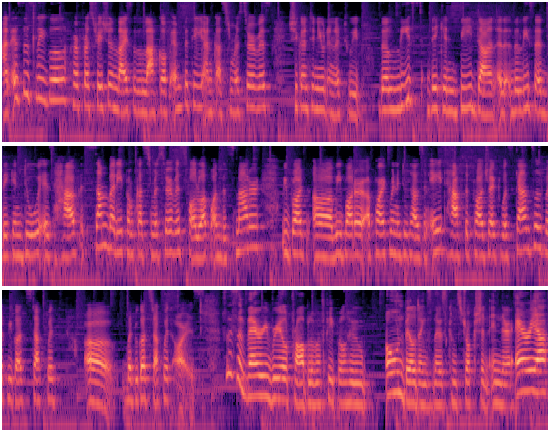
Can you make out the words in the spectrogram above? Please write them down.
And is this legal? Her frustration lies with the lack of empathy and customer service. She continued in a tweet: "The least they can be done, uh, the least that they can do is have somebody from customer service follow up on this matter. We brought, uh, we bought our apartment in 2008. Half the project was cancelled, but we got stuck with." Uh, but we got stuck with ours. So this is a very real problem of people who own buildings and there's construction in their area.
